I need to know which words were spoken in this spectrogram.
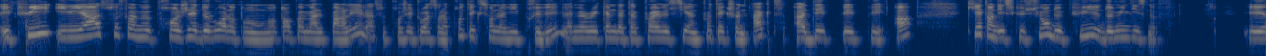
et puis, il y a ce fameux projet de loi dont on entend pas mal parler, là, ce projet de loi sur la protection de la vie privée, l'American Data Privacy and Protection Act, ADPPA, qui est en discussion depuis 2019. Et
